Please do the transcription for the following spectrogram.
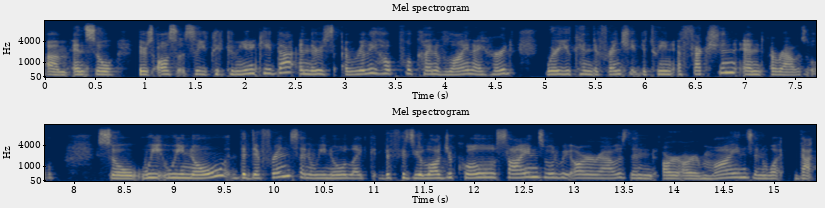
Um, and so there's also so you could communicate that and there's a really helpful kind of line i heard where you can differentiate between affection and arousal. So we we know the difference and we know like the physiological signs when we are aroused and our, our minds and what that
